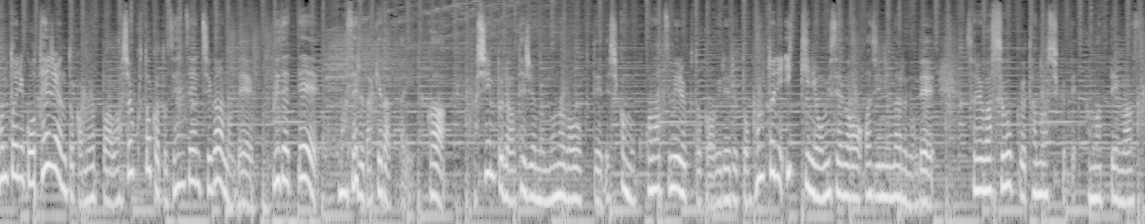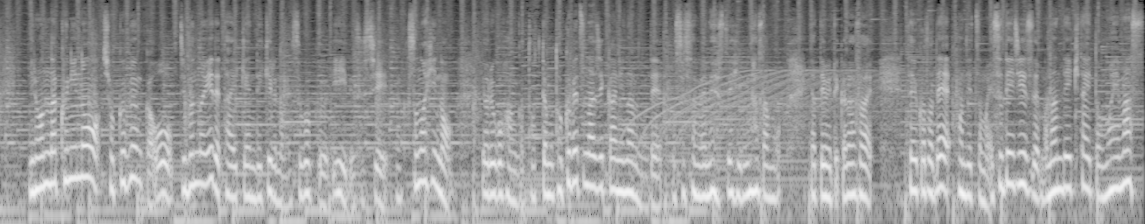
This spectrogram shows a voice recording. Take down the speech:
本当にこう手順とかもやっぱ和食とかと全然違うので茹でて混ぜるだけだったりとかシンプルな手順のものが多くてでしかもココナッツミルクとかを入れると本当に一気にお店の味になるのでそれがすごく楽しくてハマっています。いろんな国の食文化を自分の家で体験できるのもすごくいいですしなんかその日の夜ご飯がとっても特別な時間になるのでおすすめです。ぜひ皆さんもやってみてください。ということで本日も SDGs 学んでいきたいと思います。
